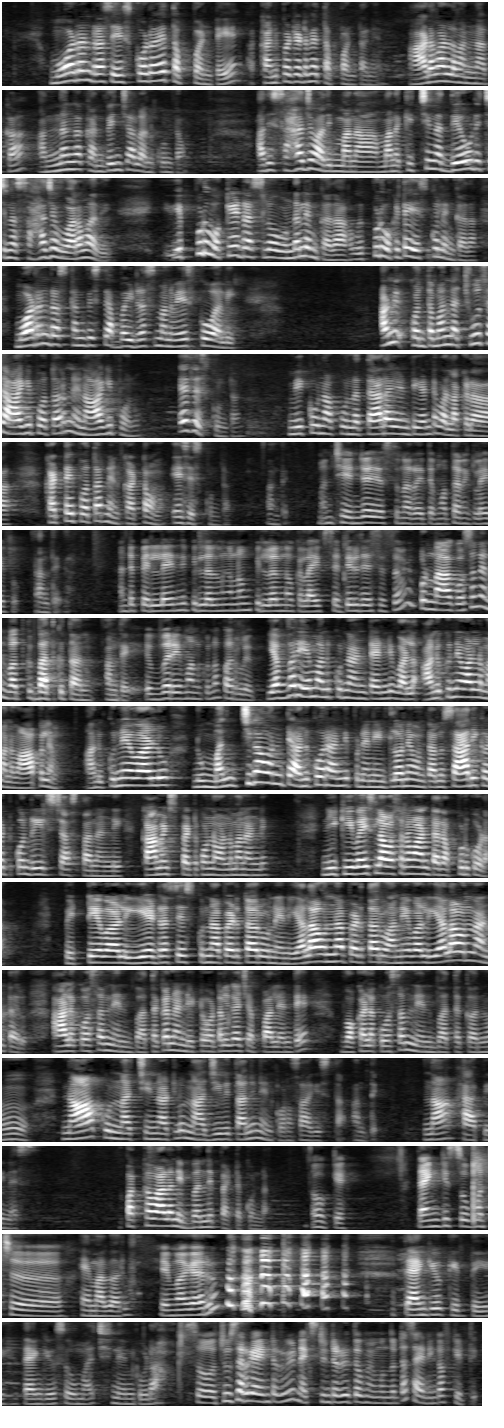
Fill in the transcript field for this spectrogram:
మోడర్న్ డ్రెస్ వేసుకోవడమే తప్పు అంటే కనిపెట్టడమే తప్పు అంట నేను. ఆడవాళ్ళం అన్నాక అందంగా కనిపించాలనుకుంటాం. అది సహజం. అది మన మనకిచ్చిన దేవుడిచ్చిన సహజ వరం అది. ఎప్పుడు ఒకే డ్రెస్లో ఉండలేం కదా. ఎప్పుడు ఒకటే వేసుకోలేం కదా. మోడర్న్ డ్రెస్ కనిపిస్తే అబ్బాయి డ్రెస్ మనం వేసుకోవాలి. అని కొంతమంది అది చూసి ఆగిపోతారు నేను ఆగిపోను. వేసేసుకుంటాను. మీకు నాకు ఉన్న తేడా ఏంటి అంటే వాళ్ళు అక్కడ కట్ అయిపోతారు నేను కట్ అవను వేసేసుకుంటాను అంతే. మంచి ఎంజాయ్ చేస్తున్నారు అయితే మొత్తానికి లైఫ్. అంతే. అంటే పెళ్ళైంది పిల్లలను పిల్లల్ని ఒక లైఫ్ సెటిల్ చేసేస్తాం ఇప్పుడు నా కోసం నేను బతుకు బతుకుతాను. అంతే. ఎవ్వరేమనుకున్నా పర్లేదు. ఎవరు ఏమనుకున్నా అంటే అండి వాళ్ళు అనుకునే వాళ్ళని మనం ఆపలేం. అనుకునే వాళ్ళు నువ్వు మంచిగా ఉంటే అనుకోరండి ఇప్పుడు నేను ఇంట్లోనే ఉంటాను. శారీ కట్టుకొని రీల్స్ చేస్తానండి. కామెంట్స్ పెట్టకుండా ఉండమనండి. నీకు ఈ వయసులో అవసరం అంటారు అప్పుడు కూడా. పెట్టేవాళ్ళు ఏ డ్రెస్ వేసుకున్నా పెడతారు నేను ఎలా ఉన్నా పెడతారు అనేవాళ్ళు ఎలా ఉన్నా అంటారు. వాళ్ళ కోసం నేను బతకనండి టోటల్గా చెప్పాలంటే ఒకళ్ళ కోసం నేను బతకను. నాకు నచ్చినట్లు నా జీవితాన్ని నేను కొనసాగిస్తా అంతే. నా హ్యాపీనెస్. పక్క వాళ్ళని ఇబ్బంది పెట్టకుండా. Okay. Thank you so much Hema గారు. హేమ గారు. Thank you Keerthi thank you so much నేను కూడా. సో చూసారుగా ఇంటర్వ్యూ నెక్స్ట్ ఇంటర్వ్యూతో మేము ముందుంటా. సైనింగ్ ఆఫ్ కీర్తి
